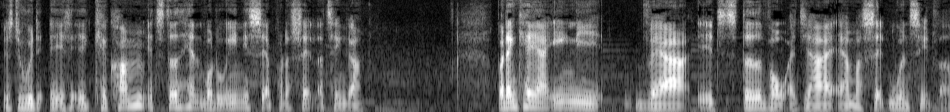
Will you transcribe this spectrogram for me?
Hvis du et, et, et, kan komme et sted hen, hvor du egentlig ser på dig selv og tænker, hvordan kan jeg egentlig være et sted, hvor at jeg er mig selv uanset hvad?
